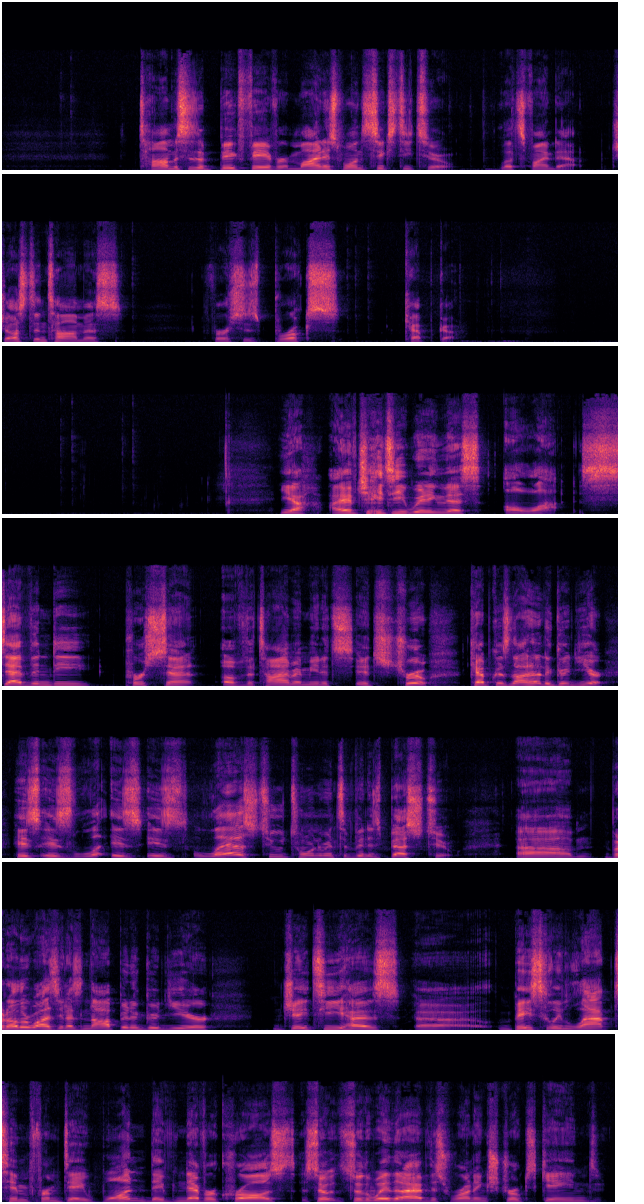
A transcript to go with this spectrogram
Thomas is a big favorite, minus 162. Let's find out. Justin Thomas versus Brooks Koepka. Yeah, I have JT winning this a lot. 70% of the time. I mean, it's it's true. Koepka's not had a good year. His his his his last two tournaments have been his best two. Um, but otherwise, it has not been a good year. JT has uh, basically lapped him from day one. They've never crossed. So, so the way that I have this running strokes gained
